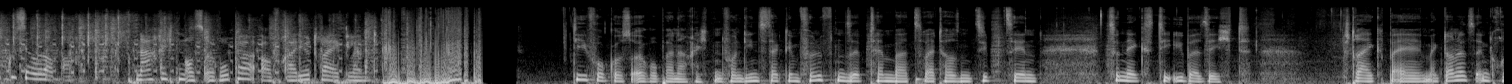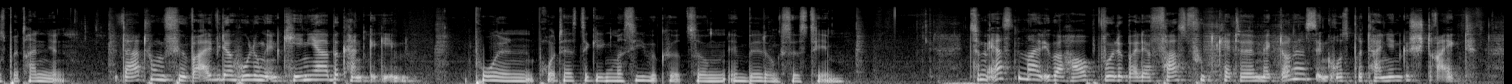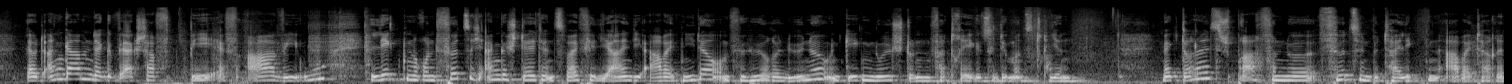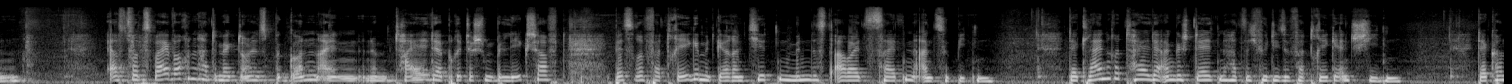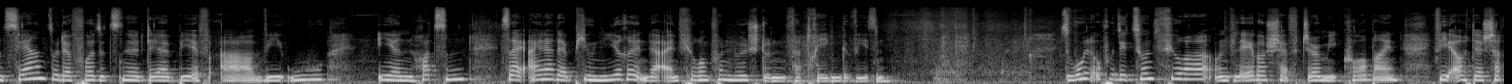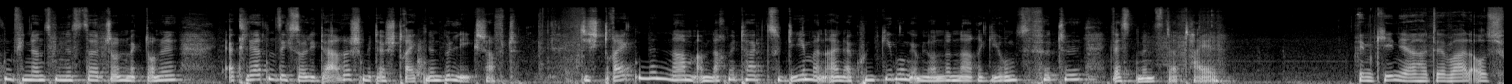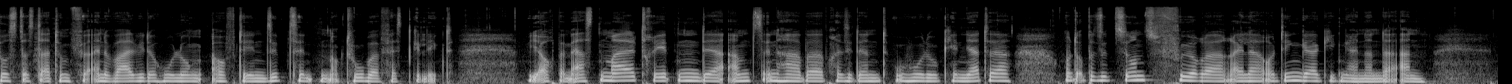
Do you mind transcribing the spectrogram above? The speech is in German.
Fokus Europa. Nachrichten aus Europa auf Radio Dreieckland. Die Fokus Europa Nachrichten von Dienstag, dem 5. September 2017. Zunächst die Übersicht. Streik bei McDonald's in Großbritannien. Datum für Wahlwiederholung in Kenia bekannt gegeben. Polen Proteste gegen massive Kürzungen im Bildungssystem. Zum ersten Mal überhaupt wurde bei der Fastfood-Kette McDonald's in Großbritannien gestreikt. Laut Angaben der Gewerkschaft BFAWU legten rund 40 Angestellte in zwei Filialen die Arbeit nieder, um für höhere Löhne und gegen Nullstundenverträge zu demonstrieren. McDonald's sprach von nur 14 beteiligten Arbeiterinnen. Erst vor zwei Wochen hatte McDonald's begonnen, einem Teil der britischen Belegschaft bessere Verträge mit garantierten Mindestarbeitszeiten anzubieten. Der kleinere Teil der Angestellten hat sich für diese Verträge entschieden. Der Konzern, so der Vorsitzende der BFAWU, Ian Hodson, sei einer der Pioniere in der Einführung von Nullstundenverträgen gewesen. Sowohl Oppositionsführer und Labour-Chef Jeremy Corbyn wie auch der Schattenfinanzminister John McDonnell erklärten sich solidarisch mit der streikenden Belegschaft. Die Streikenden nahmen am Nachmittag zudem an einer Kundgebung im Londoner Regierungsviertel Westminster teil. In Kenia hat der Wahlausschuss das Datum für eine Wahlwiederholung auf den 17. Oktober festgelegt. Wie auch beim ersten Mal treten der Amtsinhaber Präsident Uhuru Kenyatta und Oppositionsführer Raila Odinga gegeneinander an.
